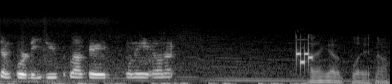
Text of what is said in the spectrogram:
1040, do you clock a 28 on it? I didn't get to play it now.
